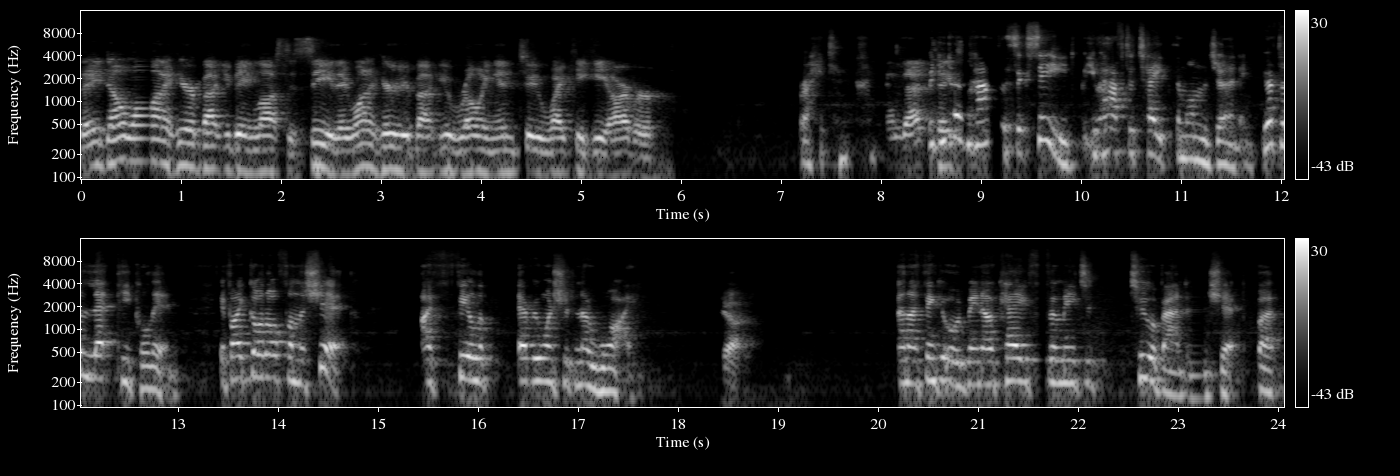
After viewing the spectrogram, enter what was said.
they don't want to hear about you being lost at sea. They want to hear about you rowing into Waikiki Harbor. Right. And that But takes, you don't have to succeed, but you have to take them on the journey. You have to let people in. If I got off on the ship, I feel that everyone should know why. yeah, And I think it would have been okay for me to, to abandon ship, but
